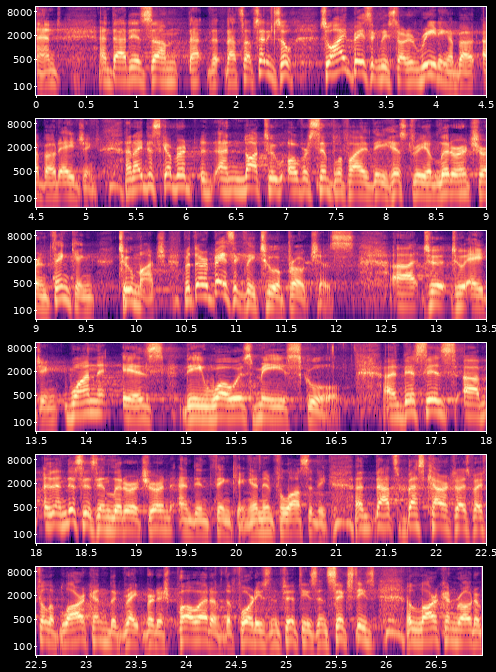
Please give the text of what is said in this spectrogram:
And, and that is, um, that, that, that's upsetting. So, so I basically started reading about, about aging. And I discovered, and not to oversimplify the history of literature and thinking too much, but there are basically two approaches uh, to, to aging. One is the woe is me school. And this is, um, and this is in literature and, and in thinking and in philosophy. And that's best characterized by Philip Larkin, the great British poet of the 40s and 50s and 60s. Larkin wrote a,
